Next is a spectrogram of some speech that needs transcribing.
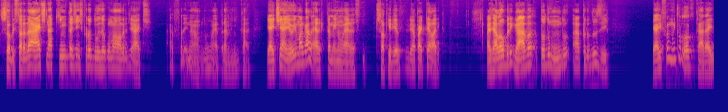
sobre História da Arte, na quinta a gente produz alguma obra de arte. Aí eu falei, não, não é para mim, cara. E aí tinha eu e uma galera que também não era, só queria ver a parte teórica. Mas ela obrigava todo mundo a produzir. E aí foi muito louco, cara. Aí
